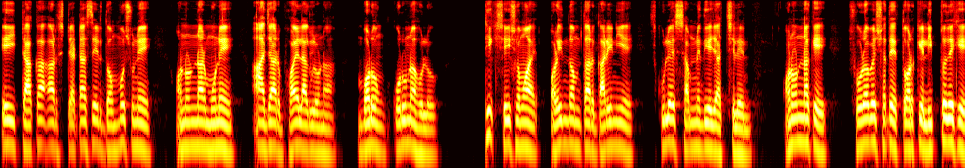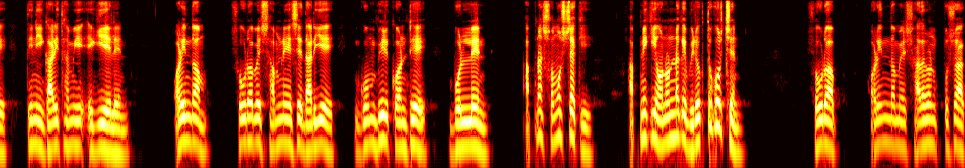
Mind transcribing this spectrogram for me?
এই টাকা আর স্ট্যাটাসের দম্ভ শুনে অনন্যার মনে আজ আর ভয় লাগল না, বরং করুণা হলো। ঠিক সেই সময় অরিন্দম তার গাড়ি নিয়ে স্কুলের সামনে দিয়ে যাচ্ছিলেন। অনন্যাকে সৌরভের সাথে তর্কে লিপ্ত দেখে তিনি গাড়ি থামিয়ে এগিয়ে এলেন। অরিন্দম সৌরভের সামনে এসে দাঁড়িয়ে গম্ভীর কণ্ঠে বললেন, আপনার সমস্যা কি? আপনি কি অনন্যাকে বিরক্ত করছেন? সৌরভ অরিন্দমের সাধারণ পোশাক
